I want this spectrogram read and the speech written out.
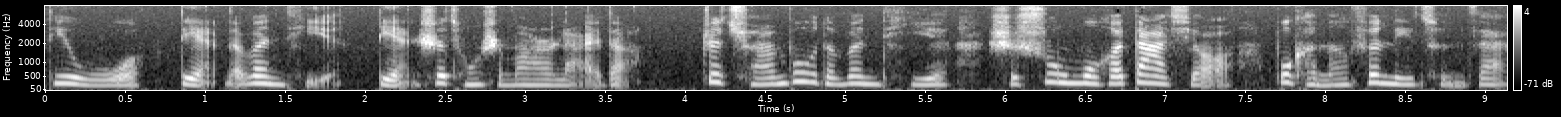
第五，点的问题，点是从什么而来的？这全部的问题使数目和大小不可能分离存在，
